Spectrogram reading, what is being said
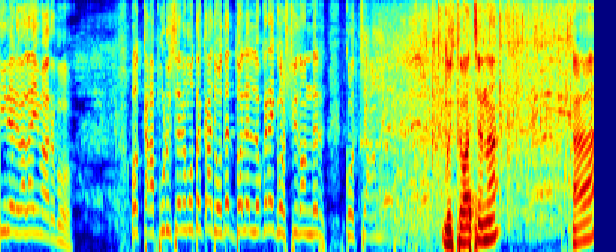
দিনের বেলায় মারবো। ও কাপুরুষের মতো কাজ ওদের দলের লোকেরাই গোষ্ঠীদ্বন্দ্বের করছে আমরা বুঝতে পারছেন না? হ্যাঁ?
